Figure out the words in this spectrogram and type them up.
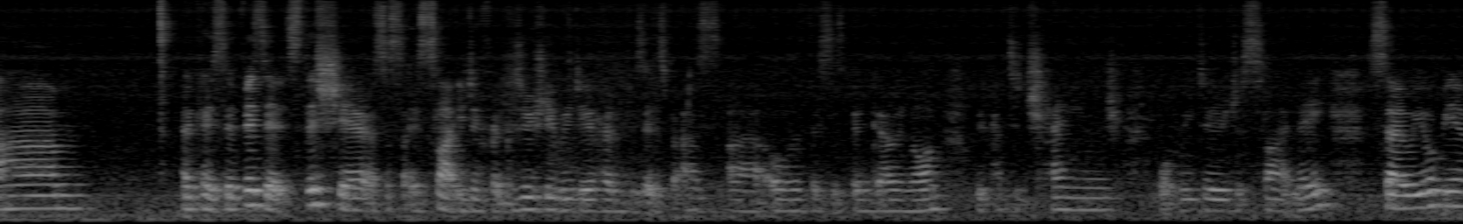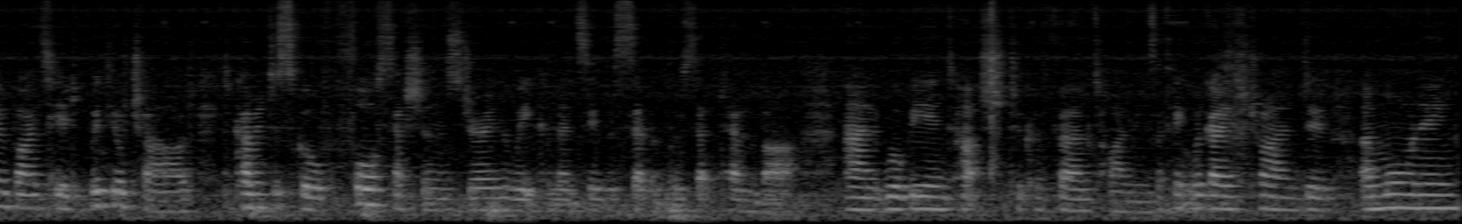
Um, okay, so visits this year, as I say, is slightly different because usually we do home visits, but as uh, all of this has been going on, we've had to change what we do just slightly. So you'll be invited with your child to come into school for four sessions during the week commencing the 7th of September and we'll be in touch to confirm timings. I think we're going to try and do a morning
